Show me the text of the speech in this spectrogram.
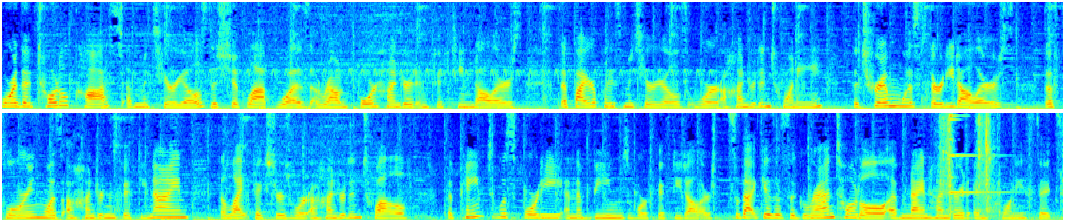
For the total cost of materials, the shiplap was around $415. The fireplace materials were 120. The trim was $30. The flooring was 159. The light fixtures were 112. The paint was 40 and the beams were $50. So that gives us a grand total of 926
